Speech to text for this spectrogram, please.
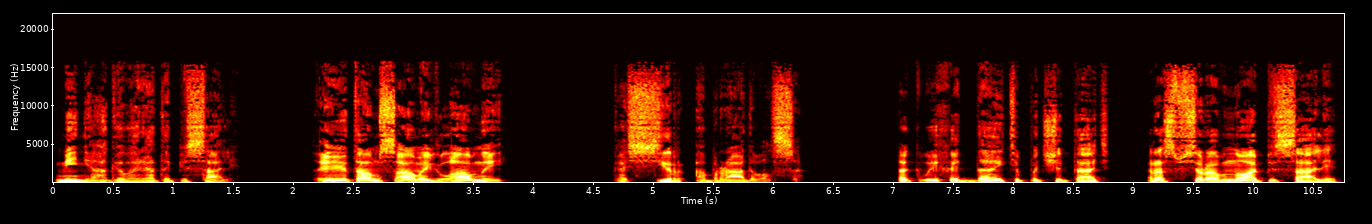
«Меня, говорят, описали». «Ты там самый главный». Кассир обрадовался. «Так вы хоть дайте почитать, раз все равно описали».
